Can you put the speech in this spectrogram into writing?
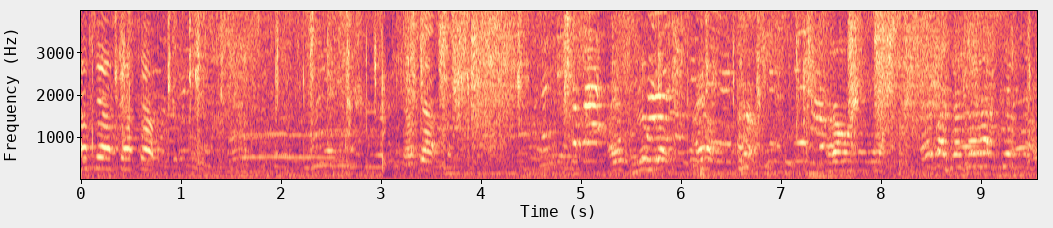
siap, siap, siap, siap. Siap, siap. Lanjut Pak. Ayo, belum, belum. Ayo. Orang. Ayo, Pak, siap, siap, siap, siap.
